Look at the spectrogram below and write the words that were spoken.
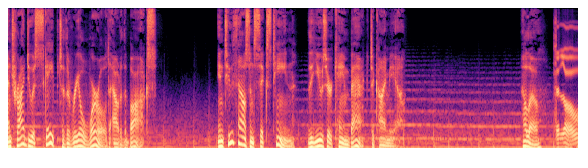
and tried to escape to the real world out of the box. In 2016, the user came back to CAIMEO. Hello. Hello,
